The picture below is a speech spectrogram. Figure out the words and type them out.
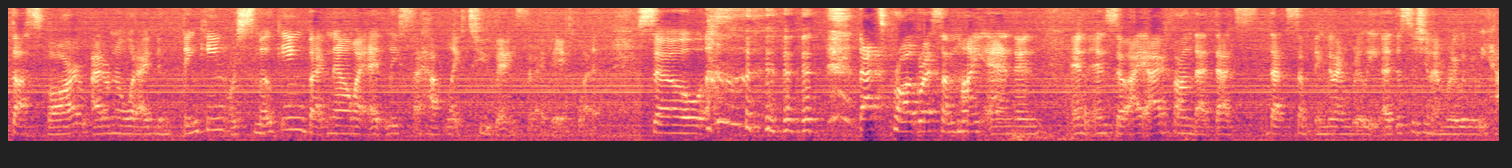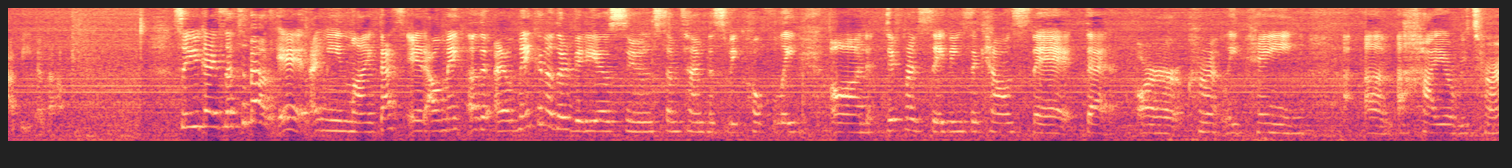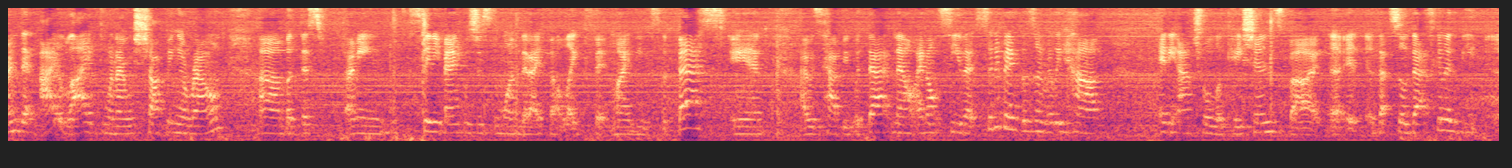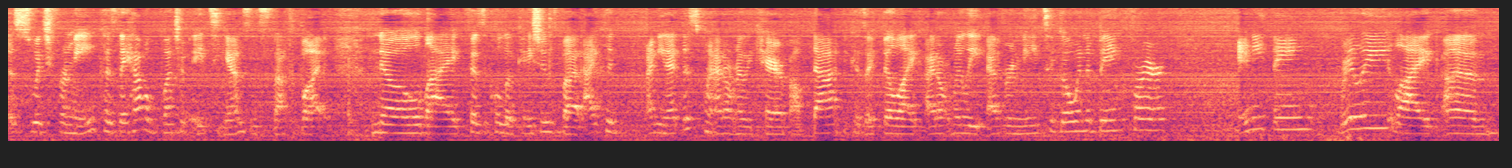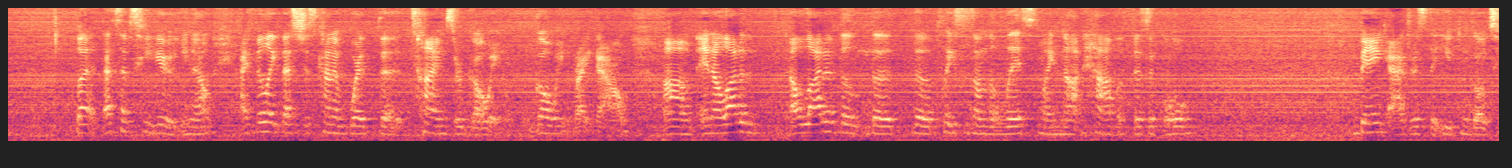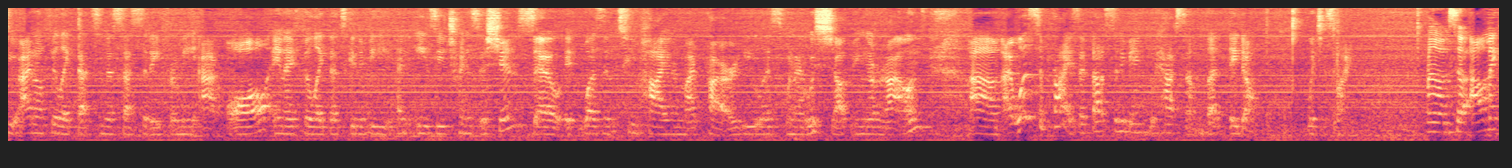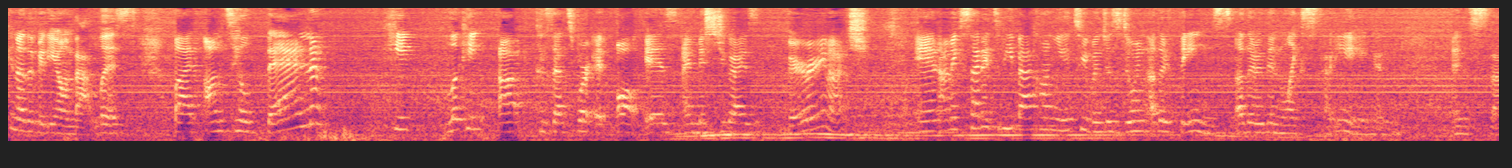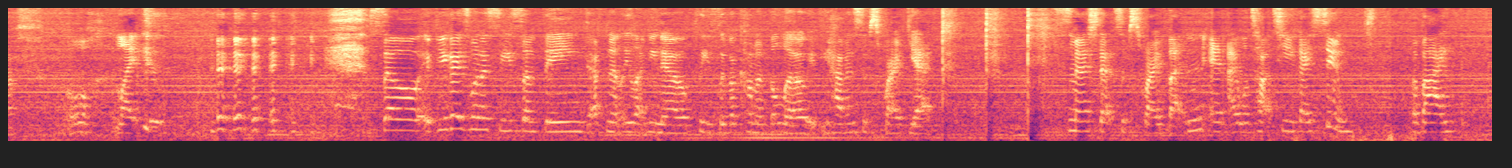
thus far. I don't know what I've been thinking or smoking but now I, at least I have like two banks that I bank with. So that's progress on my end and and, and so I, I found that that's that's something that I'm really a decision I'm really really happy about. So you guys that's about it. I mean like that's it. I'll make other i'll make another video soon sometime this week hopefully on different savings accounts that that are currently paying um, a higher return that I liked when I was shopping around. Um, but this I mean Citibank was just the one that I felt like fit my needs the best and I was happy with that. Now I don't see that Citibank doesn't really have any actual locations but uh, it, that, so that's gonna be a switch for me because they have a bunch of ATMs and stuff but no like physical locations but I could I mean at this point I don't really care about that because I feel like I don't really ever need to go in the bank for anything really like um but that's up to you you know? I feel like that's just kind of where the times are going going right now. Um, and a lot of a lot of the, the the places on the list might not have a physical bank address that you can go to. I don't feel like that's a necessity for me at all and I feel like that's going to be an easy transition so it wasn't too high on my priority list when I was shopping around. Um, I was surprised. I thought Citibank would have some but they don't which is fine. Um, so I'll make another video on that list but until then keep looking up because that's where it all is. I missed you guys very very much and I'm excited to be back on YouTube and just doing other things other than like studying and and stuff. Oh like so if you guys want to see something definitely let me know. Please leave a comment below if you haven't subscribed yet. Smash that subscribe button and I will talk to you guys soon. Bye bye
